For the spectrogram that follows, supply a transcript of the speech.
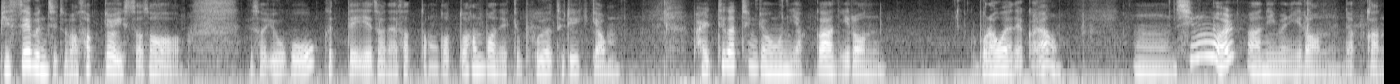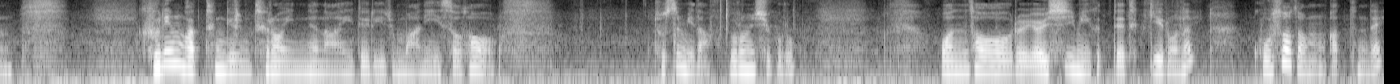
B7지도 막 섞여 있어서 그래서 요거 그때 예전에 샀던 것도 한번 이렇게 보여드릴 겸 발트 같은 경우는 약간 이런 뭐라고 해야 될까요? 음, 식물 아니면 이런 약간 그림 같은 게 좀 들어있는 아이들이 좀 많이 있어서 좋습니다. 이런 식으로 원서를 열심히 그때 듣기로는 고서점 같은데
